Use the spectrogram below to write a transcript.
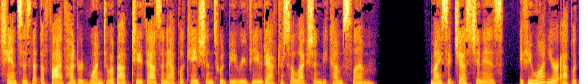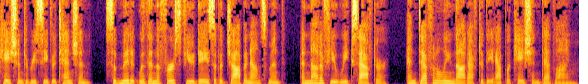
chances that the 501 to about 2,000 applications would be reviewed after selection become slim. My suggestion is if you want your application to receive attention, submit it within the first few days of a job announcement, and not a few weeks after, and definitely not after the application deadline.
